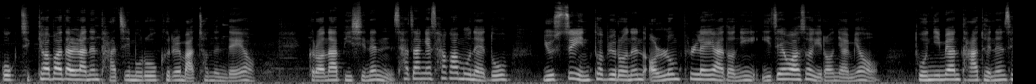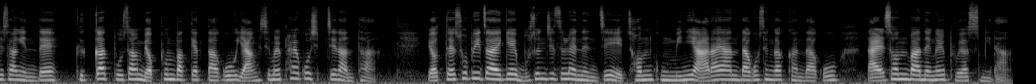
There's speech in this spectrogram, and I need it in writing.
꼭 지켜봐 달라는 다짐으로 글을 마쳤는데요. 그러나 B씨는 사장의 사과문에도 뉴스 인터뷰로는 언론 플레이 하더니 이제 와서 이러냐며 돈이면 다 되는 세상인데 그깟 보상 몇 푼 받겠다고 양심을 팔고 싶진 않다. 여태 소비자에게 무슨 짓을 했는지 전 국민이 알아야 한다고 생각한다고 날선 반응을 보였습니다.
